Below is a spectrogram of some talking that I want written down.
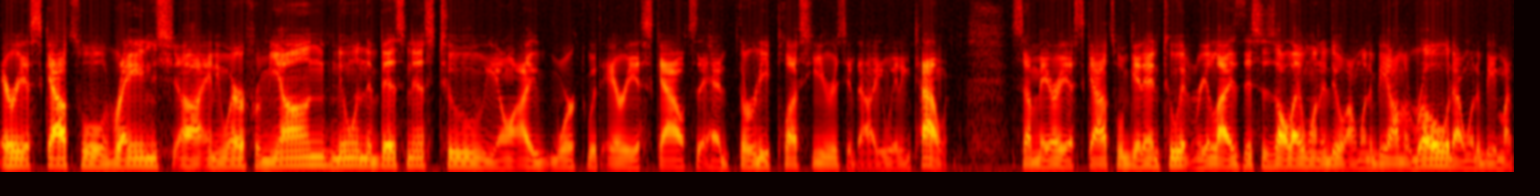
Area scouts will range uh, anywhere from young, new in the business, to you know I worked with area scouts that had 30 plus years evaluating talent. Some area scouts will get into it and realize this is all I want to do. I want to be on the road. I want to be my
